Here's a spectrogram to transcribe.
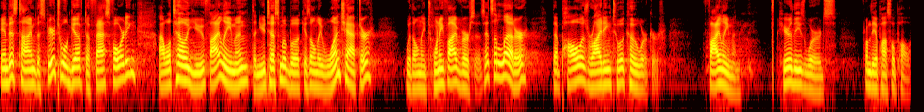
in this time the spiritual gift of fast forwarding, I will tell you Philemon, the New Testament book, is only one chapter with only 25 verses. It's a letter that Paul is writing to a coworker. Philemon, hear these words from the Apostle Paul.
